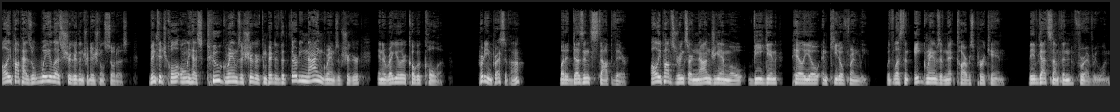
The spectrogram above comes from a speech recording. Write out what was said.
Olipop has way less sugar than traditional sodas. Vintage cola only has 2 grams of sugar compared to the 39 grams of sugar in a regular Coca Cola. Pretty impressive, huh? But it doesn't stop there. Olipop's drinks are non GMO, vegan, paleo, and keto friendly, with less than 8 grams of net carbs per can. They've got something for everyone.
